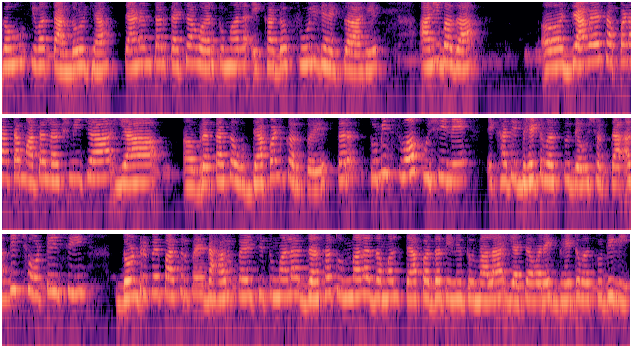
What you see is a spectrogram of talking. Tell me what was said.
गहू किंवा तांदूळ घ्या. त्यानंतर त्याच्यावर तुम्हाला एखादं फूल घ्यायचं आहे. आणि बघा ज्या ज्यावेळेस आपण आता माता लक्ष्मीच्या या व्रताचं उद्यापन करतोय तर तुम्ही स्वखुशीने एखादी भेटवस्तू देऊ शकता. अगदी छोटीशी दोन रुपये पाच रुपये दहा रुपयाची तुम्हाला जसं तुम्हाला जमल त्या पद्धतीने तुम्हाला याच्यावर एक भेटवस्तू दिली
